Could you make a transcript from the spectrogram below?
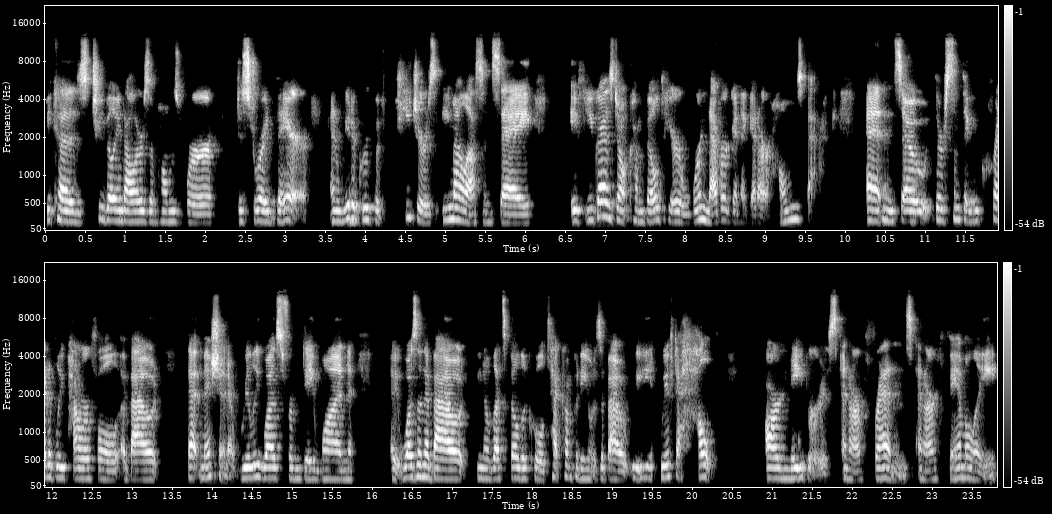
because $2 billion of homes were destroyed there. And we had a group of teachers email us and say, if you guys don't come build here, we're never going to get our homes back. And so there's something incredibly powerful about that mission. It really was from day one. It wasn't about, you know, let's build a cool tech company. It was about we we have to help our neighbors and our friends and our family.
